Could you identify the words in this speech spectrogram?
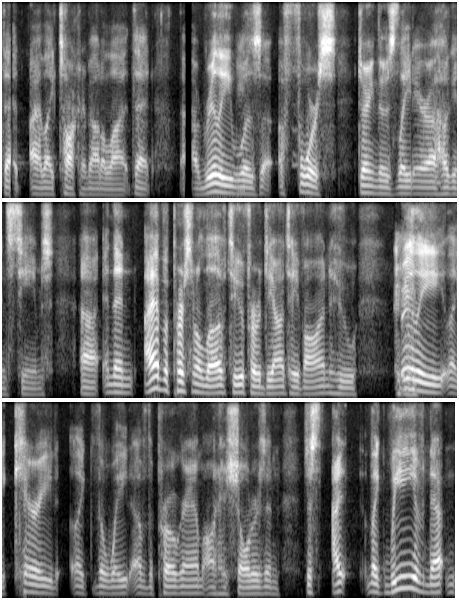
that I like talking about a lot that uh, really was a, a force during those late era Huggins teams. Uh, and then I have a personal love too for Deonta Vaughn, who Mhm. really like carried like the weight of the program on his shoulders, and just I like we have ne-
